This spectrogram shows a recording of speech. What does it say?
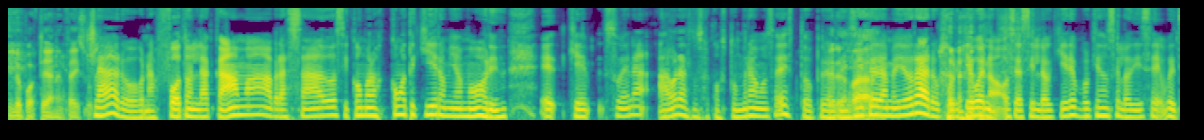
Y lo postean en Facebook. Claro, una foto en la cama, abrazados, y cómo, cómo te quiero, mi amor. Eh, que suena, ahora nos acostumbramos a esto, pero, al principio era medio raro, porque bueno, o sea, si lo quiere, ¿por qué no se lo dice? Bueno,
